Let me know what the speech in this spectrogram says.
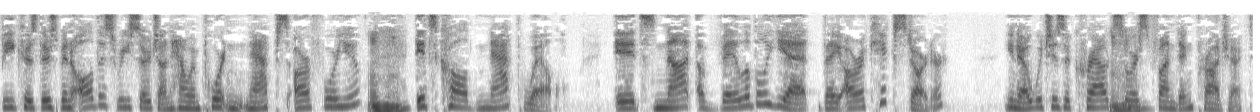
because there's been all this research on how important naps are for you. Mm-hmm. It's called Napwell. It's not available yet. They are a Kickstarter, you know, which is a crowdsourced mm-hmm. funding project,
